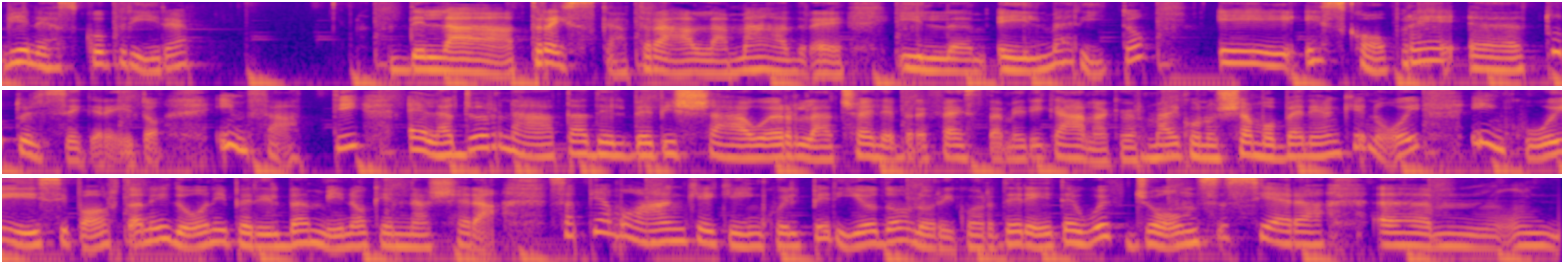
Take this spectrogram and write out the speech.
viene a scoprire della tresca tra la madre il, e il marito e, e scopre eh, tutto il segreto. Infatti è la giornata del baby shower, la celebre festa americana che ormai conosciamo bene anche noi, in cui si portano i doni per il bambino che nascerà. Sappiamo anche che in quel periodo, lo ricorderete, Whip Jones si era ehm,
